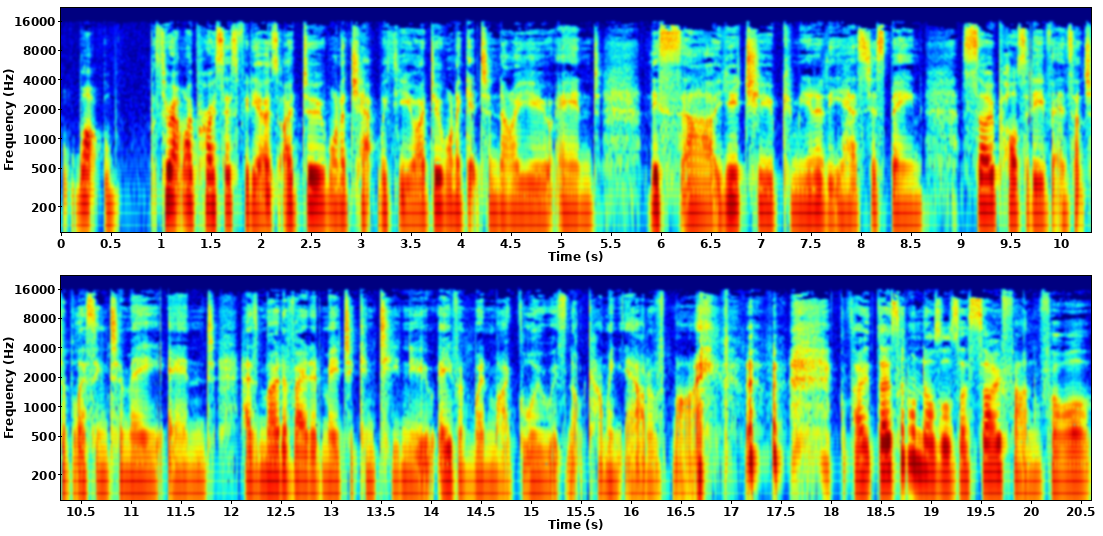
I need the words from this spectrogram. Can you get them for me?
what throughout my process videos, I do want to chat with you. I do want to get to know you. And this uh, YouTube community has just been so positive and such a blessing to me and has motivated me to continue even when my glue is not coming out of my. those little nozzles are so fun for,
